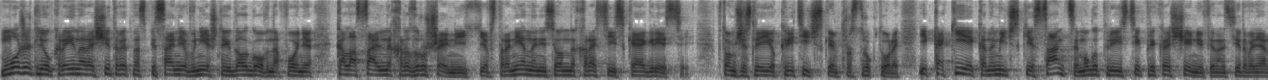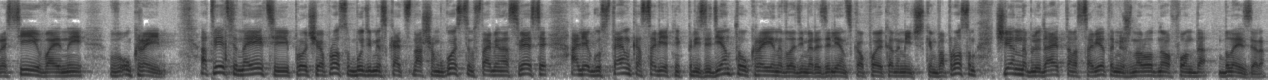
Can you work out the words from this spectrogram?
Может ли Украина рассчитывать на списание внешних долгов на фоне колоссальных разрушений в стране, нанесенных российской агрессией, в том числе ее критической инфраструктурой? И какие экономические санкции могут привести к прекращению финансирования России войны в Украине? Ответы на эти и прочие вопросы будем искать с нашим гостем. С нами на связи Олег Устенко, советник президента Украины Владимира Зеленского по экономическим вопросам, член наблюдательного совета Международного фонда Блейзера.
